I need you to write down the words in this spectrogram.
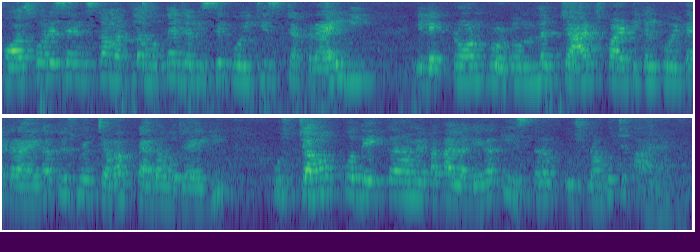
फॉस्फोरेसेंस का मतलब होता है जब इससे कोई चीज़ टकराएगी, इलेक्ट्रॉन, प्रोटोन मतलब चार्ज पार्टिकल कोई टकराएगा तो इसमें चमक पैदा हो जाएगी। उस चमक को देखकर हमें पता लगेगा कि इस तरफ़ कुछ ना कुछ आ रहा है।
